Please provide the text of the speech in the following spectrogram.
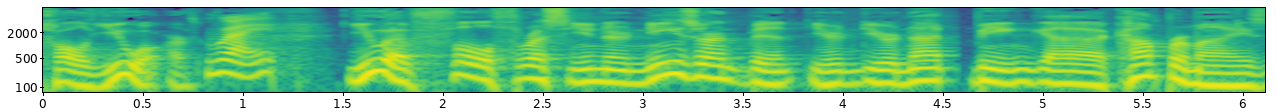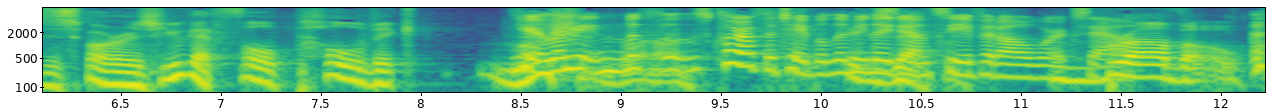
tall you are, Right. you have full thrust. Your knees aren't bent. You're you're not being uh, compromised as far as you got full pelvic. Here, let me let's, let's clear off the table. Let me lay down, see if it all works out. Bravo.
